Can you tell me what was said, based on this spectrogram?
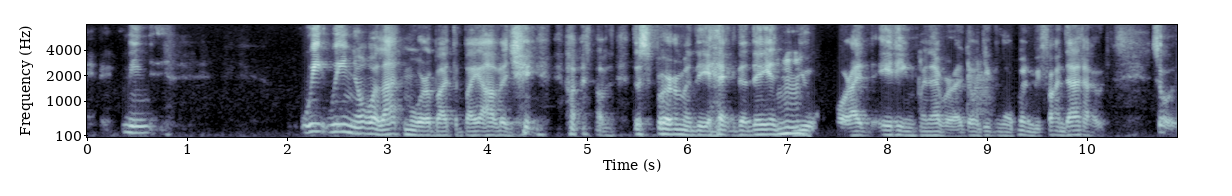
I mean, we we know a lot more about the biology of the sperm and the egg than they mm-hmm. knew or I eating whenever. I don't even know when we found that out. So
